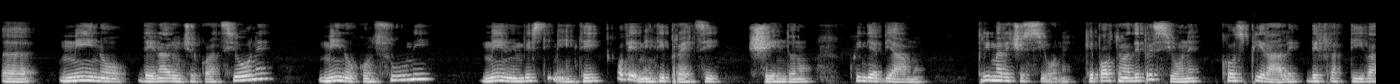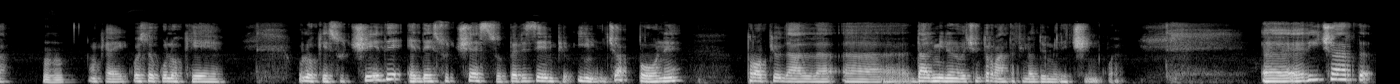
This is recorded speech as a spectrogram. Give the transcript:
eh, meno denaro in circolazione, meno consumi, meno investimenti, ovviamente i prezzi scendono. Quindi abbiamo prima recessione che porta a una depressione con spirale deflattiva. Uh-huh. Ok, questo è quello che, quello che succede ed è successo per esempio in Giappone proprio dal, uh, dal 1990 fino al 2005. Uh, eh, Richard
